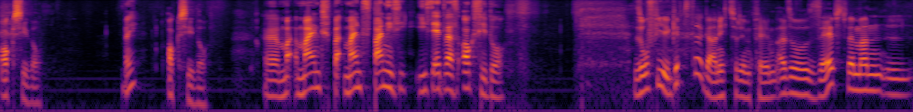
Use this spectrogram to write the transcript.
Oxido. Wie? Oxido. Äh, mein, Sp mein Spanisch ist etwas Oxido. So viel gibt es da gar nicht zu dem Film. Also selbst wenn man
